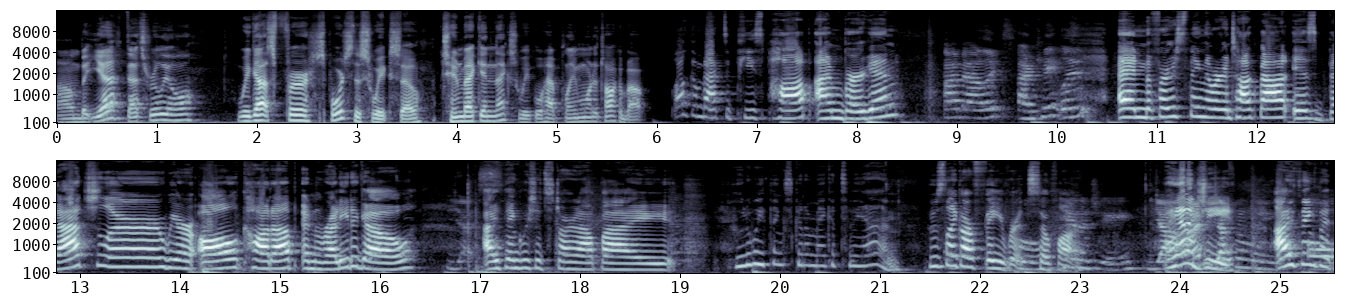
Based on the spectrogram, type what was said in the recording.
Um, but yeah, that's really all we got for sports this week. So tune back in next week. We'll have plenty more to talk about. Welcome back to Peace Pop. I'm Bergen. I'm Alex. I'm Caitlin. And the first thing that we're going to talk about is Bachelor. We are all caught up and ready to go. Yes. I think we should start out by who do we think's going to make it to the end? Who's like our favorite so far? Hannah G. yeah, Hannah I'm G. definitely I think that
